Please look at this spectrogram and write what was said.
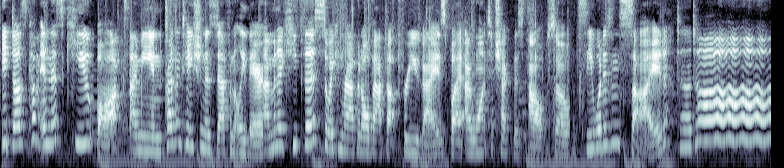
It does come in this cute box. I mean, presentation is definitely there. I'm gonna keep this so I can wrap it all back up for you guys, but I want to check this out. So let's see what is inside. Ta-da!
